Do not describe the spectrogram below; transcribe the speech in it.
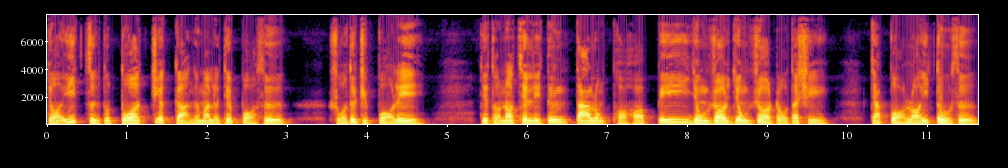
cho ít chữ tôi to chiếc cả nữa mà lời thiết bỏ sư số tôi chỉ bỏ đi chỉ thọ nó trên lý tướng ta lông phò họ bi dùng rò dùng rò đồ ta xì chả bỏ lò ít tu sư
